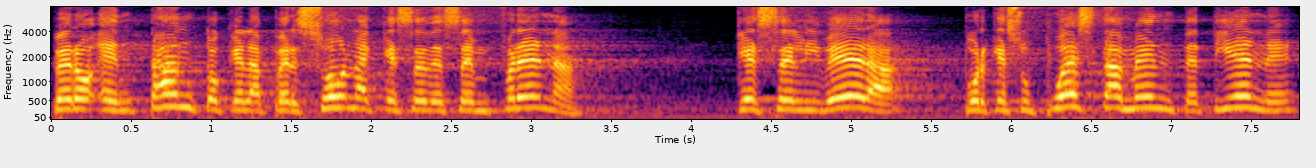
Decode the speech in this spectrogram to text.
Pero en tanto que la persona que se desenfrena, que se libera, porque supuestamente tiene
